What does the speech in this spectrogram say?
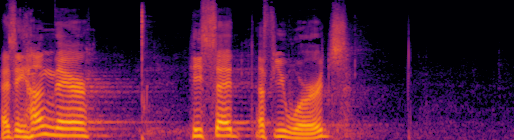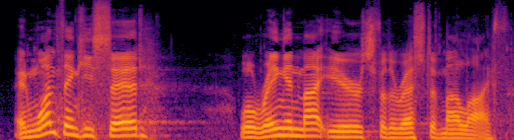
As he hung there, he said a few words. And one thing he said will ring in my ears for the rest of my life.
